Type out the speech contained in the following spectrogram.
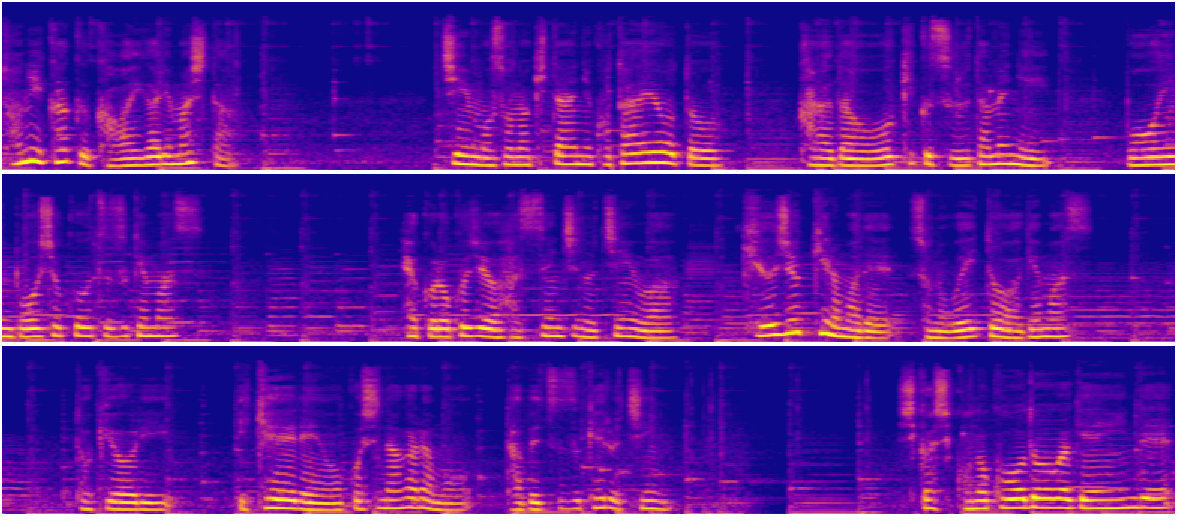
とにかく可愛がりました。チンもその期待に応えようと体を大きくするために暴飲暴食を続けます。168センチのチンは90キロまでそのウェイトを上げます。時折胃痙攣を起こしながらも食べ続けるチンしかしこの行動が原因で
